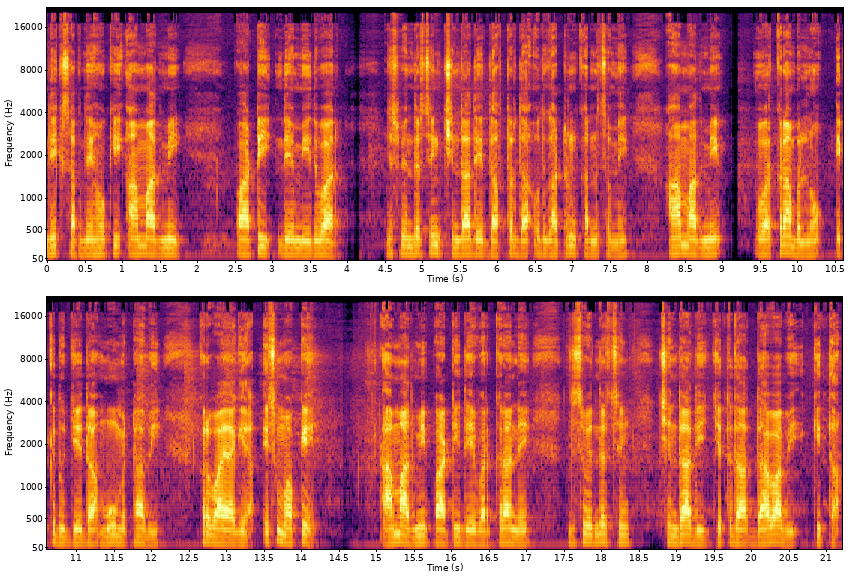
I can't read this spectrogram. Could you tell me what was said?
ਦੇਖ ਸਕਦੇ ਹੋ ਕਿ ਆਮ ਆਦਮੀ ਪਾਰਟੀ ਦੇ ਉਮੀਦਵਾਰ ਜਸਵਿੰਦਰ ਸਿੰਘ ਛਿੰਦਾ ਦੇ ਦਫ਼ਤਰ ਦਾ ਉਦਘਾਟਨ ਕਰਨ ਸਮੇਂ ਆਮ ਆਦਮੀ ਵਰਕਰਾਂ ਵੱਲੋਂ ਇੱਕ ਦੂਜੇ ਦਾ ਮੂੰਹ ਮਿੱਠਾ ਵੀ ਕਰਵਾਇਆ ਗਿਆ। ਇਸ ਮੌਕੇ ਆਮ ਆਦਮੀ ਪਾਰਟੀ ਦੇ ਵਰਕਰਾਂ ਨੇ ਜਸਵਿੰਦਰ ਸਿੰਘ ਛਿੰਦਾ ਦੀ ਜਿੱਤ ਦਾ ਦਾਅਵਾ ਵੀ ਕੀਤਾ।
